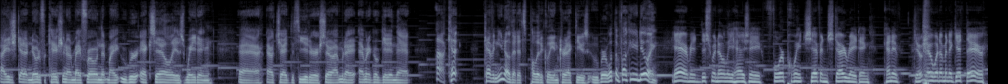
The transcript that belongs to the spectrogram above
I just got a notification on my phone that my Uber XL is waiting uh, outside the theater, so I'm gonna I'm gonna go get in that. Ah, Ke- Kevin, you know that it's politically incorrect to use Uber. What the fuck are you doing? Yeah, I mean, this one only has a 4.7 star rating. Kind of don't know what I'm gonna get there.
